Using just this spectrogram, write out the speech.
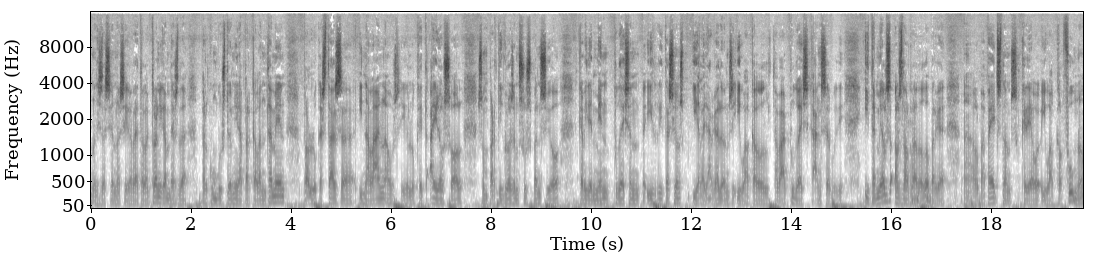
no deixa de ser una cigarreta electrònica, en vez de per combustió anirà per calentament, però el que estàs eh, inhalant, o sigui, el que aerosol, són partícules en suspensió que evidentment produeixen irritacions i a la llarga, doncs, igual que el tabac produeix càncer, vull dir, i també els, els del redador, perquè eh, el vapeig, doncs, crea igual que el fum, no?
